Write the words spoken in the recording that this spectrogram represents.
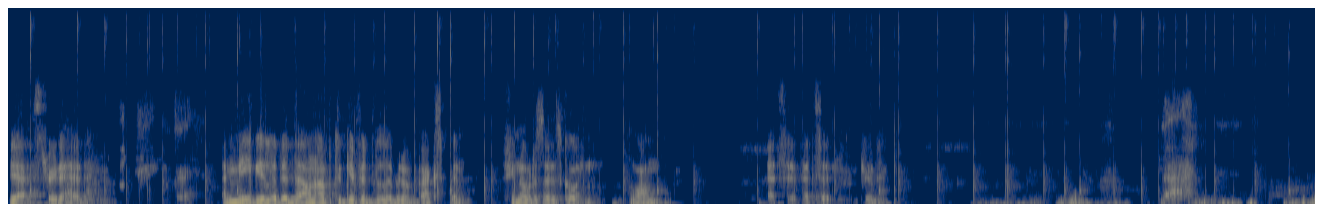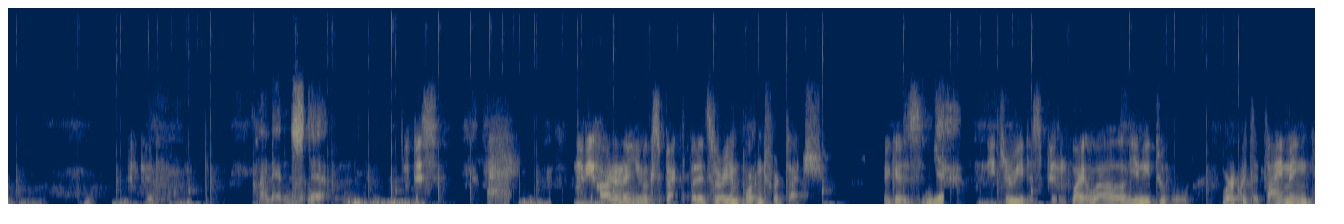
Yeah, straight ahead. Okay. And maybe a little bit down up to give it a little bit of backspin. If you notice that it's going long. That's it, that's it. Good. Nah, Good. I didn't step. this may be harder than you expect, but it's very important for touch because yeah. you need to read the spin quite well. You need to work with the timing,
